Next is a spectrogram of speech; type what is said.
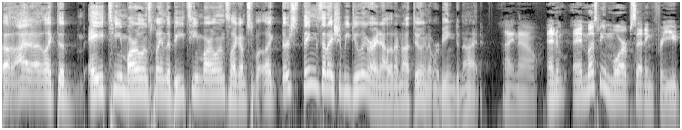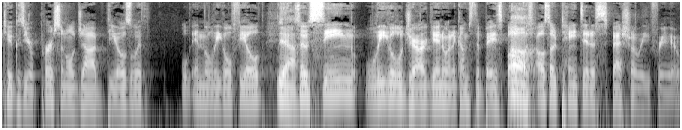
Uh, I, I like the A team Marlins playing the B team Marlins. Like I'm like, there's things that I should be doing right now that I'm not doing that we're being denied. I know, and it, it must be more upsetting for you too, because your personal job deals with in the legal field. Yeah. So seeing legal jargon when it comes to baseball must also tainted especially for you.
